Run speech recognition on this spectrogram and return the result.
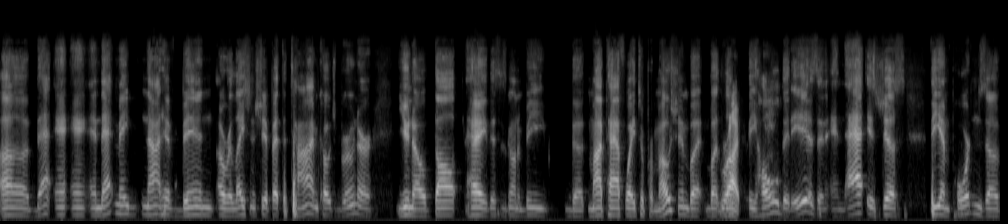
uh that and, and, and that may not have been a relationship at the time coach bruner you know thought hey this is going to be the my pathway to promotion but but right. behold it is and and that is just the importance of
